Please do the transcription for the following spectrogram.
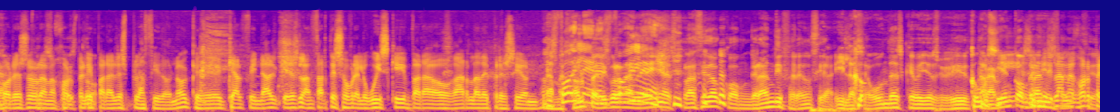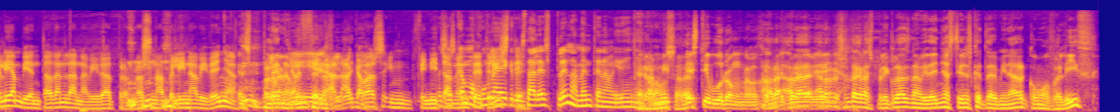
supuesto. Por eso la por mejor supuesto. peli para él es Plácido, ¿no? Que, que al final quieres lanzarte sobre el whisky para ahogar la depresión. La mejor Spoiler, película spoiler. navideña es Plácido con gran diferencia. Y la segunda es Que bello es vivir. ¿Cómo También así? con es, gran es la mejor peli ambientada en la Navidad, pero no es una peli navideña. Es plenamente navideña. acabas Pues es infinitamente como Jungla de triste. Cristal, es plenamente navideña. Pero vamos a ver. Es tiburón. la mejor Ahora, película ahora- ahora navideña. resulta que las películas navideñas tienes que terminar como feliz.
